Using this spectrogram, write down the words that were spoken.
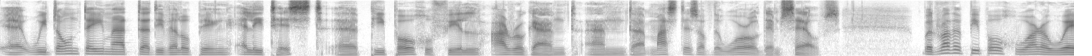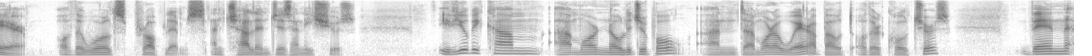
Uh, we don't aim at uh, developing elitist uh, people who feel arrogant and uh, masters of the world themselves, but rather people who are aware of the world's problems and challenges and issues. If you become uh, more knowledgeable and uh, more aware about other cultures, then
